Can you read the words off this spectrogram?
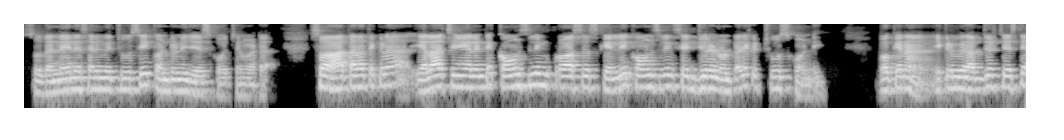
సో దాన్ని అయినా సరే మీరు చూసి కంటిన్యూ చేసుకోవచ్చు అనమాట సో ఆ తర్వాత ఇక్కడ ఎలా చేయాలంటే కౌన్సిలింగ్ ప్రాసెస్కి వెళ్ళి కౌన్సిలింగ్ షెడ్యూల్ అని ఉంటుంది. ఇక్కడ చూసుకోండి. ఓకేనా? ఇక్కడ మీరు అబ్జర్వ్ చేస్తే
